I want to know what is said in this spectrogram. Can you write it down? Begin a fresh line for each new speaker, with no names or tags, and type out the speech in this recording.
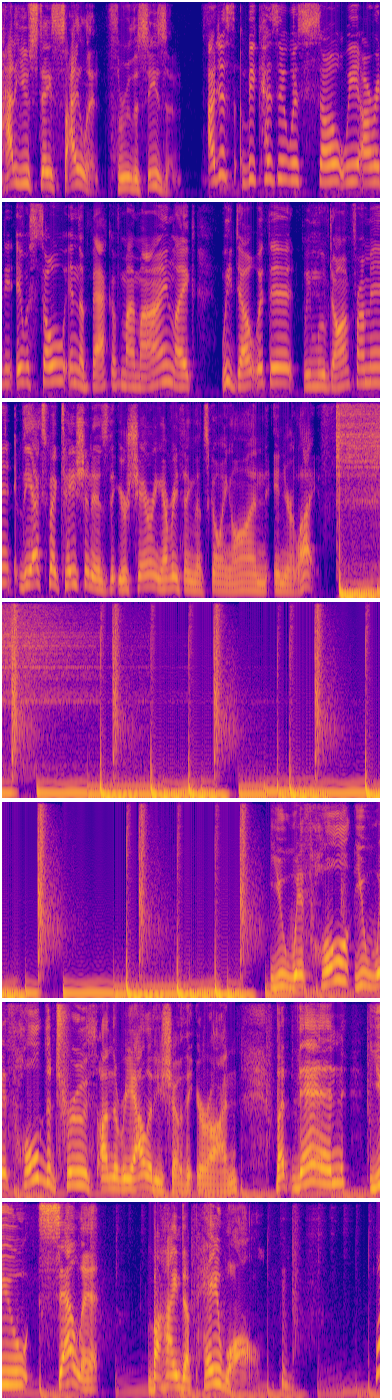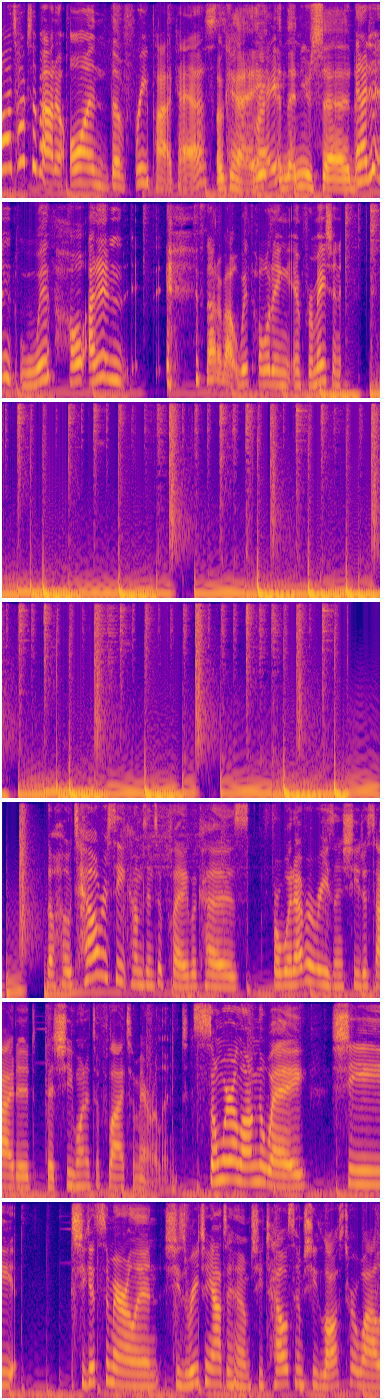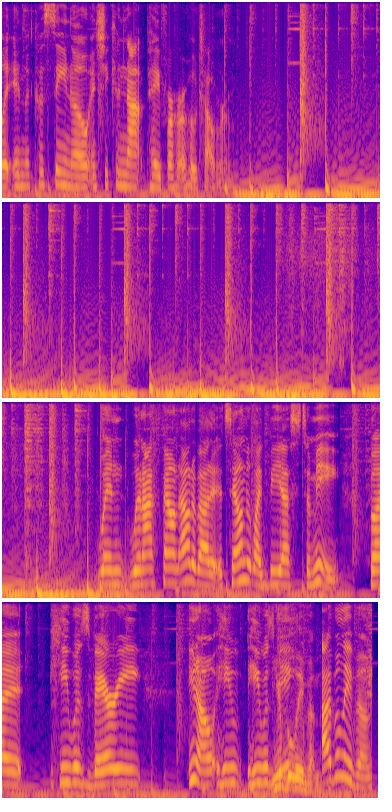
how do you stay silent through the season?
I just because it was so we already it was so in the back of my mind like we dealt with it, we moved on from it.
The expectation is that you're sharing everything that's going on in your life. you withhold you withhold the truth on the reality show that you're on, but then you sell it behind a paywall.
Well, I talked about it on the free podcast.
Okay.
Right?
And then you said
And I didn't withhold I didn't it's not about withholding information. The hotel receipt comes into play because for whatever reason, she decided that she wanted to fly to Maryland. Somewhere along the way, she she gets to Maryland, she's reaching out to him. She tells him she lost her wallet in the casino and she cannot pay for her hotel room. When when I found out about it, it sounded like BS to me, but he was very you know, he he was.
You
being,
believe him.
I believe him.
